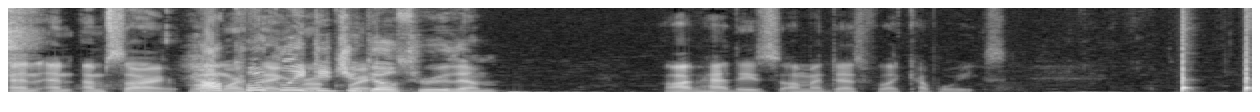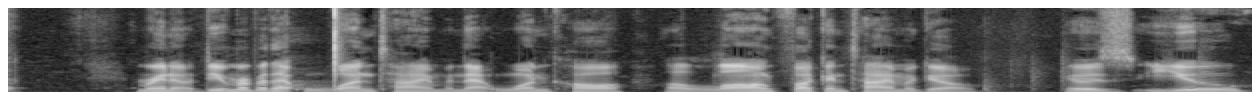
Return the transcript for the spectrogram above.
And and I'm sorry. One How more thing, quickly real did you quick. go through them? I've had these on my desk for like a couple weeks. Marino, do you remember that one time in that one call a long fucking time ago? It was you,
